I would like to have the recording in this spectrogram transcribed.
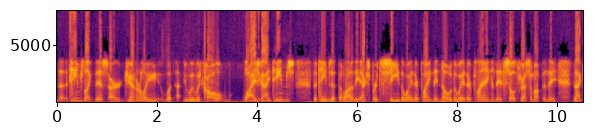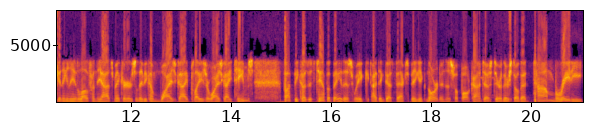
the teams like this are generally what we would call wise guy teams, the teams that a lot of the experts see the way they're playing, they know the way they're playing, and they still dress them up, and they not getting any love from the odds makers, so they become wise guy plays or wise guy teams. But because it's Tampa Bay this week, I think that fact's being ignored in this football contest here. There's still that Tom Brady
